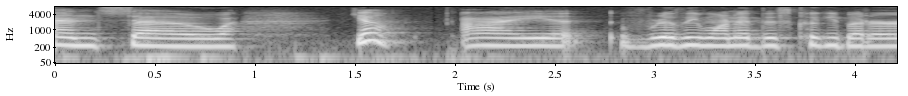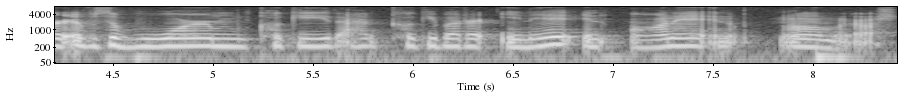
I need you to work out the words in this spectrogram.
And so, yeah, I really wanted this cookie butter. It was a warm cookie that had cookie butter in it and on it, and oh my gosh!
